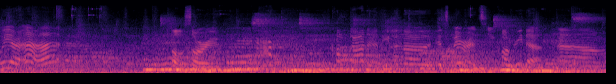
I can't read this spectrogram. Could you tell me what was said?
We are at oh sorry Covent Garden even though it's mirrored so you can't read it um,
